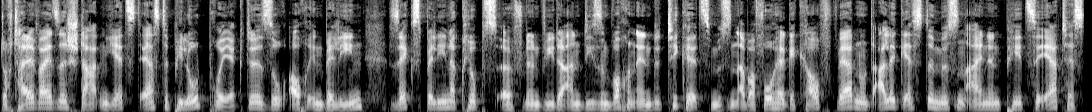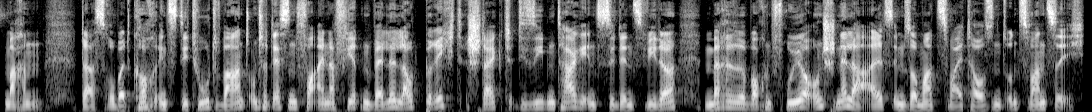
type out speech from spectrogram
Doch teilweise starten jetzt erste Pilotprojekte, so auch in Berlin. Sechs Berliner Clubs öffnen wieder an diesem Wochenende. Tickets müssen aber vorher gekauft werden und alle Gäste müssen einen PCR-Test machen. Das Robert-Koch-Institut warnt unterdessen vor einer vierten Welle. Laut Bericht steigt die Sieben-Tage-Inzidenz wieder, mehrere Wochen früher und schneller als im Sommer 2020.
